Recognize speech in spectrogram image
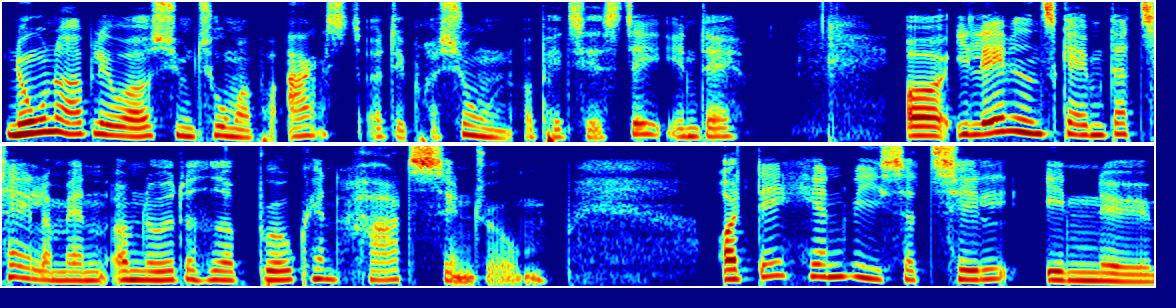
Nogle oplever også symptomer på angst og depression og PTSD endda. Og i lægevidenskaben, der taler man om noget, der hedder broken heart syndrome. Og det henviser til en, øh,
